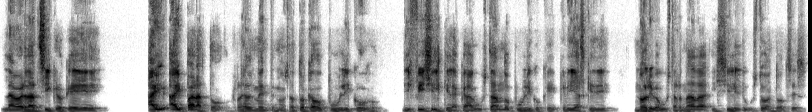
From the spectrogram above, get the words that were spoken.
La verdad sí creo que hay, hay para todo. Realmente nos ha tocado público difícil que le acaba gustando, público que creías que no le iba a gustar nada y sí le gustó, entonces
